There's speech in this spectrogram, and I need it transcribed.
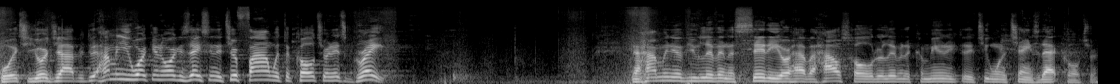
Well, it's your job to do it. How many of you work in an organization that you're fine with the culture and it's great? Now, how many of you live in a city or have a household or live in a community that you want to change that culture?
